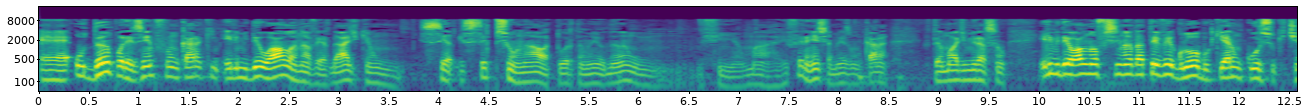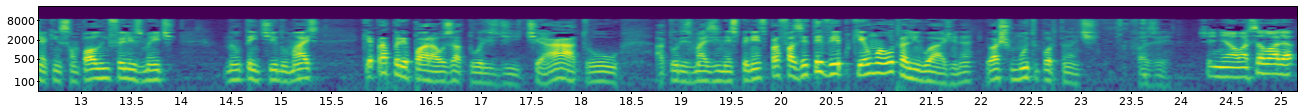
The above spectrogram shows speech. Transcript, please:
É, o Dan, por exemplo, foi um cara que ele me deu aula, na verdade, que é um ex- excepcional ator também. O Dan, um, enfim, é uma referência mesmo, um cara que eu tenho uma admiração. Ele me deu aula na oficina da TV Globo, que era um curso que tinha aqui em São Paulo, infelizmente não tem tido mais, que é para preparar os atores de teatro ou atores mais inexperientes para fazer TV, porque é uma outra linguagem, né? Eu acho muito importante fazer. Genial. Marcelo, olha,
